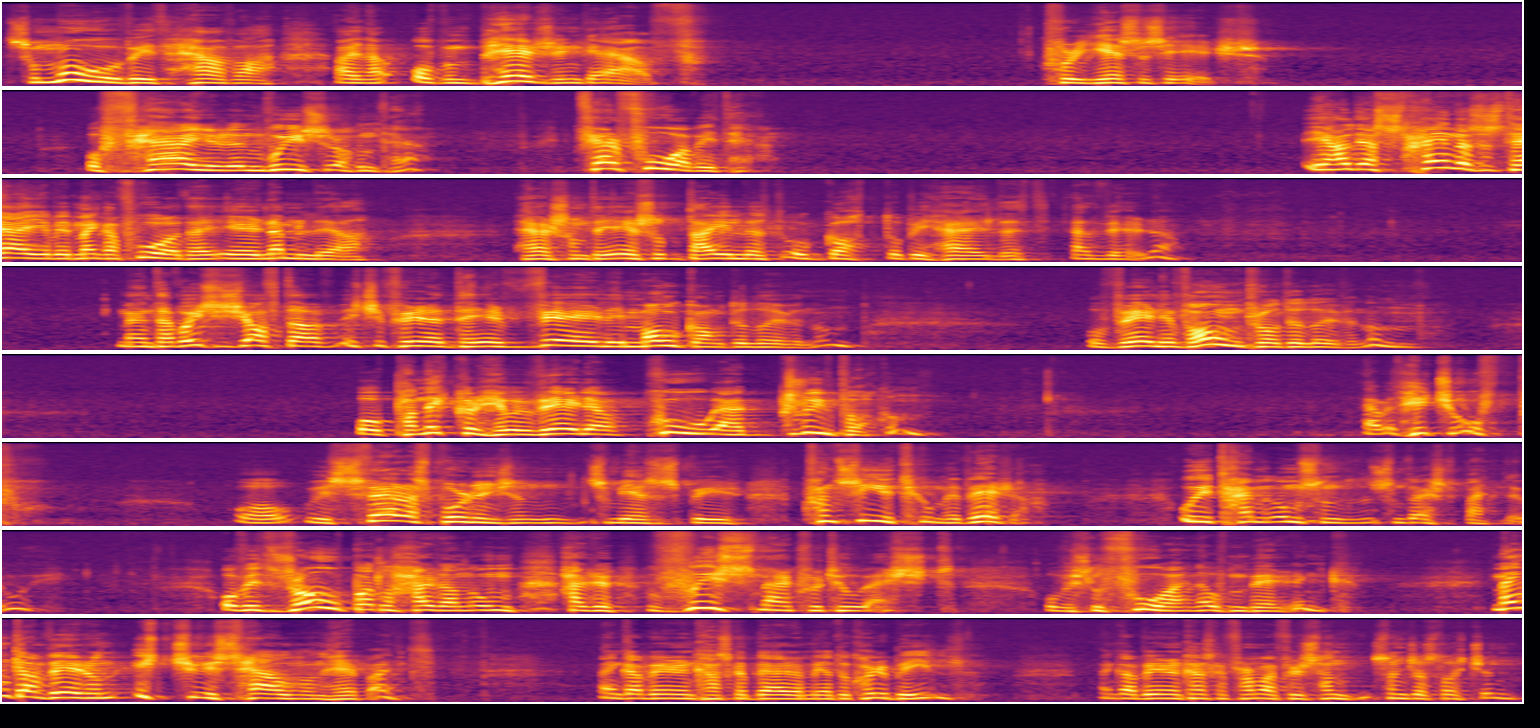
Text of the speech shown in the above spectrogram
så må vi hava en åpenbering av hvor Jesus er. Og fægeren viser okken til. Hver får vi til? Jeg har jeg seneste steg vi man kan få det er nemlig at Her som det er så deilig og godt og beheilig at være. Men det var ikke så ofte, ikke før det er veldig målgang til løven. Og veldig vognprå til løven. Og panikker har veldig ho er gru på dem. Jeg vet ikke opp. Og vi svære spørningen som Jesus spyr, hva sier du med vera? Og i timen om som, som du er spennende ui. Og vi råpa til Herren om, Herre, vis meg for to verst. Og vi skal få en åpenbering. Men kan være hun ikke i salen hun her beint. Men kan være hun kanskje bære med å køre bil. Men kan være hun kanskje fremme for Sundjastøtjen.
